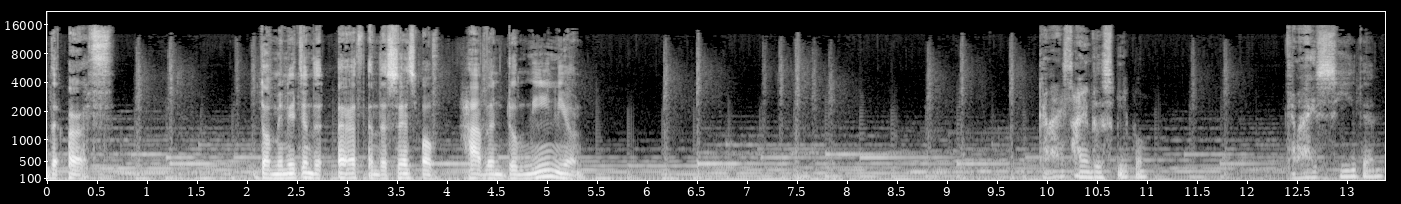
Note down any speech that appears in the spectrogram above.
the earth. Dominating the earth in the sense of having dominion. Can I find those people? Can I see them?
